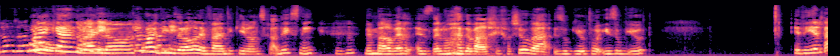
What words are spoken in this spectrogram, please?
לא, זה לא אולי ברור. כן, אולי יודעים. לא, כן, אנחנו לא יודעים, זה לא רלוונטי, כי היא לא נצחה דיסני. מהמם. במרוויל זה לא הדבר הכי חשוב, הזוגיות או אי זוגיות. והיא ילדה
